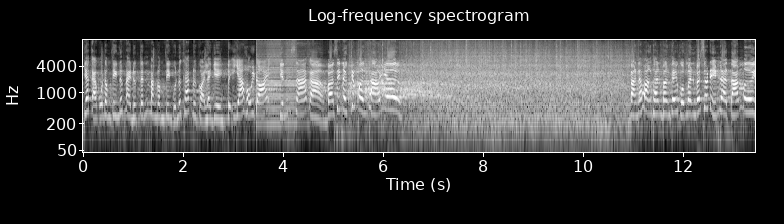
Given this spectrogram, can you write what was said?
Giá cả của đồng tiền nước này được tính bằng đồng tiền của nước khác được gọi là gì? Tỷ giá hối đoái. Chính xác à. Và xin được chúc mừng Thảo Như. Bạn đã hoàn thành phần thi của mình với số điểm là 80.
